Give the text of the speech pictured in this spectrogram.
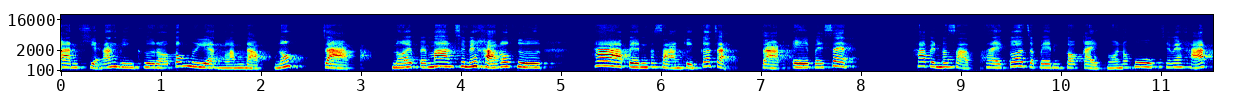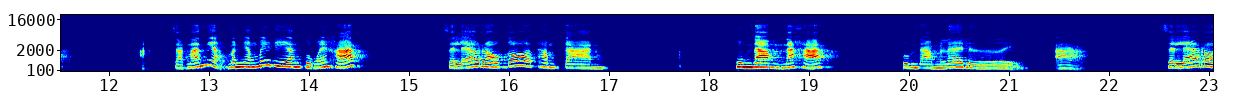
การเขียนอ้างอิงคือเราต้องเรียงลำดับเนาะจากน้อยไปมากใช่ไหมคะ ก็คือ ถ้าเป็นภาษาอังกฤษก็จะจาก A ไป Z ถ้าเป็นภาษาไทยก็จะเป็นกอไก่งอนฮูกใช่ไหมคะ จากนั้นเนี่ยมันยังไม่เรียงถูกไหมคะ เสร็จแล้วเราก็ทำการคลุมดำนะคะคลุมดำมาได้เลย อะเสร็จแล้วเรา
